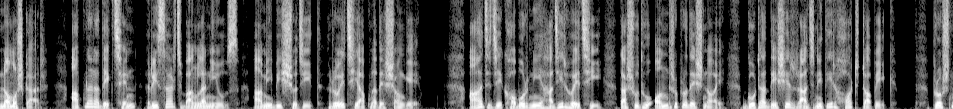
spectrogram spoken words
নমস্কার। আপনারা দেখছেন রিসার্চ বাংলা নিউজ। আমি বিশ্বজিৎ, রয়েছি আপনাদের সঙ্গে। আজ যে খবর নিয়ে হাজির হয়েছি, তা শুধু অন্ধ্রপ্রদেশ নয়, গোটা দেশের রাজনীতির হট টপিক। প্রশ্ন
